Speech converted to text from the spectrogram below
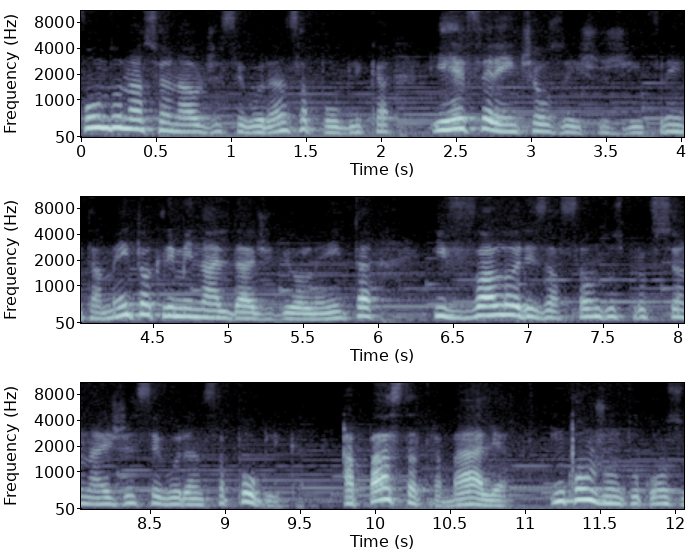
Fundo Nacional de Segurança Pública e referente aos eixos de enfrentamento à criminalidade violenta e valorização dos profissionais de segurança pública. A pasta trabalha em conjunto com os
